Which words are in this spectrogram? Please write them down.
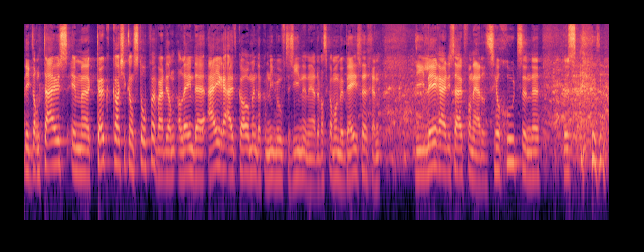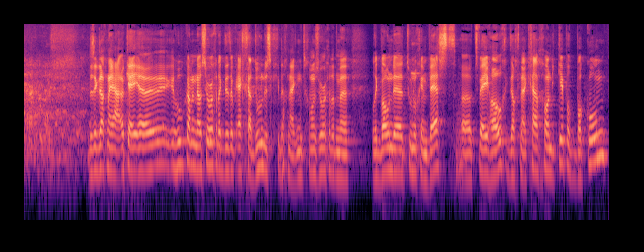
Die ik dan thuis in mijn keukenkastje kan stoppen, waar dan alleen de eieren uitkomen en dat ik hem niet meer hoef te zien. En ja, daar was ik allemaal mee bezig. En die leraar die zei ook van, ja, dat is heel goed. En, uh, dus Dus ik dacht, nou ja, oké, eh, hoe kan ik nou zorgen dat ik dit ook echt ga doen? Dus ik dacht, nou, ik moet gewoon zorgen dat me... Want ik woonde toen nog in West, uh, twee hoog. Ik dacht, nou, ik ga gewoon die kip op het balkon.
